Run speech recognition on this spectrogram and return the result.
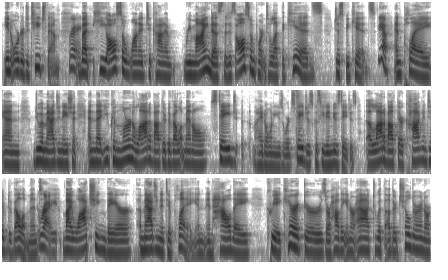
in order to teach them. Right. But he also wanted to kind of remind us that it's also important to let the kids just be kids. Yeah. And play and do imagination and that you can learn a lot about their developmental stage I don't want to use the word stages because he didn't do stages. A lot about their cognitive development Right. by watching their imaginative play and, and how they create characters or how they interact with other children or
